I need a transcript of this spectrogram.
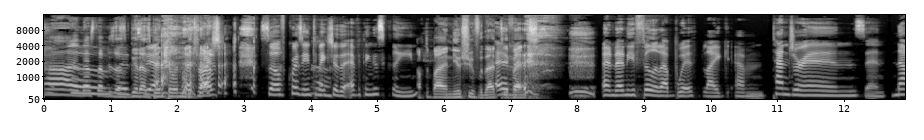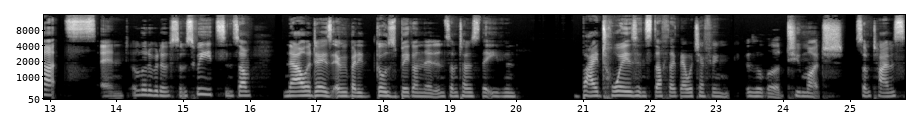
ah, that stuff is as good as yeah. being thrown in the trash. so of course you need to make sure that everything is clean. I have to buy a new shoe for that And then, event. and then you fill it up with like um tangerines and nuts and a little bit of some sweets and some nowadays everybody goes big on it and sometimes they even buy toys and stuff like that, which I think is a little too much sometimes.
